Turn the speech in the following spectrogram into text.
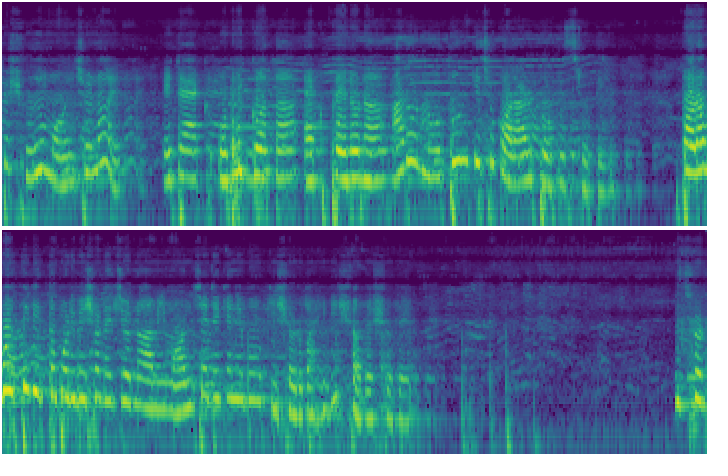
আমাদের তো শুধু মঞ্চ নয়, এটা এক অভিজ্ঞতা, এক প্রেরণা আরও নতুন কিছু করার প্রতিশ্রুতি। পরবর্তী নৃত্য পরিবেশনের জন্য আমি মঞ্চে ডেকে নেব কিশোর বাহিনীর সদস্যদের। ছোট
